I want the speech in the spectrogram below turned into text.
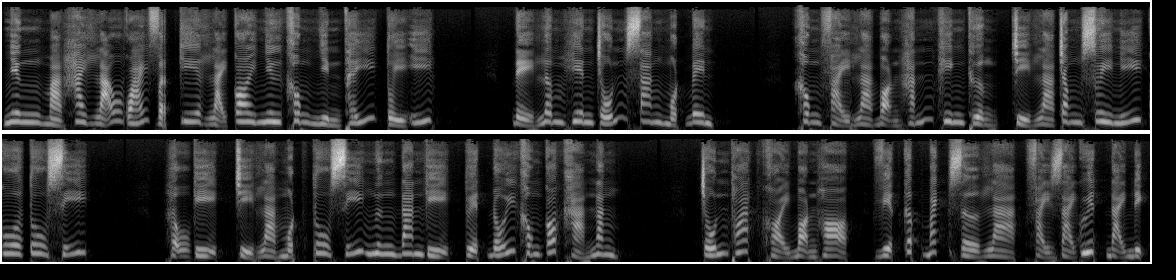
Nhưng mà hai lão quái vật kia lại coi như không nhìn thấy tùy ý. Để Lâm Hiên trốn sang một bên. Không phải là bọn hắn khinh thường, chỉ là trong suy nghĩ của tu sĩ. Hậu kỳ chỉ là một tu sĩ ngưng đan kỳ tuyệt đối không có khả năng. Trốn thoát khỏi bọn họ, việc cấp bách giờ là phải giải quyết đại địch.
